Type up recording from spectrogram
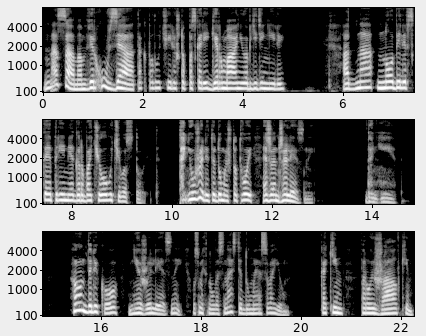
На самом верху взяток получили, чтоб поскорее Германию объединили. Одна Нобелевская премия Горбачеву чего стоит? Да неужели ты думаешь, что твой Эжен железный? Да нет, он далеко не железный, усмехнулась Настя, думая о своем. Каким порой жалким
